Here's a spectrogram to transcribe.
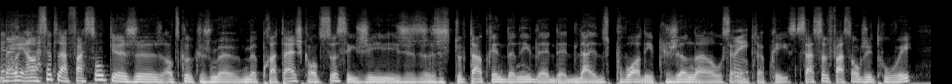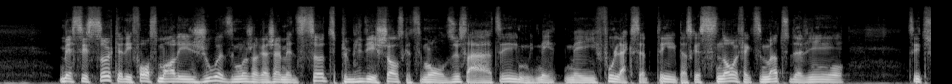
Ben, en fait, la façon que je, en tout cas, que je me, me protège contre ça, c'est que j'ai, je, je- je suis tout le temps en train de donner de- de- de la- du pouvoir des plus jeunes dans- au sein de l'entreprise. C'est la seule façon que j'ai trouvé. Mais c'est sûr que des fois, on se mord les joues. Elle dit, moi, j'aurais jamais dit ça. Tu publies des choses que tu dis, mon Dieu, ça, mais, mais il faut l'accepter parce que sinon, effectivement, tu deviens, tu tu,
